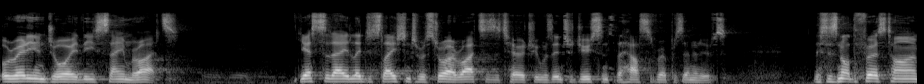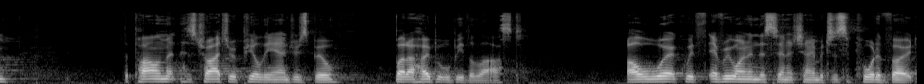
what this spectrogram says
already enjoy these same rights. Yesterday, legislation to restore our rights as a territory was introduced into the House of Representatives. This is not the first time the Parliament has tried to repeal the Andrews Bill, but I hope it will be the last. I'll work with everyone in the Senate chamber to support a vote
